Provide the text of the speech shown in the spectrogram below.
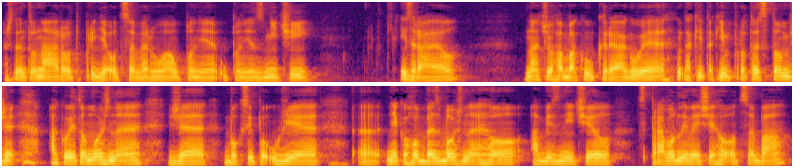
Až tento národ príde od severu a úplne, úplne zničí Izrael, na čo Habakúk reaguje taký, takým protestom, že ako je to možné, že Boh si použije e, niekoho bezbožného, aby zničil spravodlivejšieho od seba.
